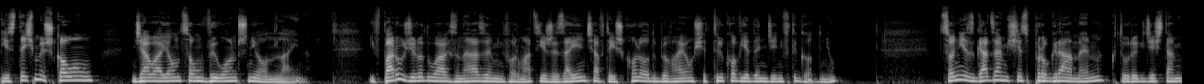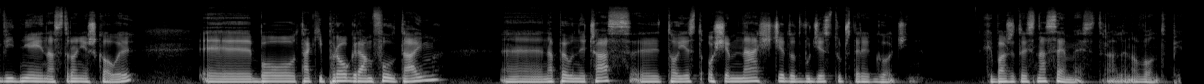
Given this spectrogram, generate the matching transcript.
Jesteśmy szkołą działającą wyłącznie online. I w paru źródłach znalazłem informację, że zajęcia w tej szkole odbywają się tylko w jeden dzień w tygodniu. Co nie zgadza mi się z programem, który gdzieś tam widnieje na stronie szkoły, e, bo taki program full time e, na pełny czas e, to jest 18 do 24 godzin. Chyba, że to jest na semestr, ale no wątpię.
